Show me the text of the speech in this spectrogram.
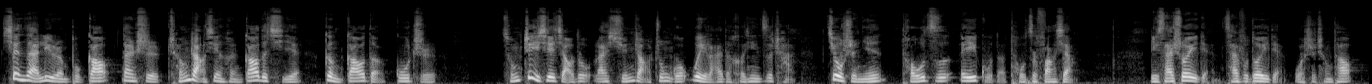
现在利润不高，但是成长性很高的企业更高的估值。从这些角度来寻找中国未来的核心资产，就是您投资 A 股的投资方向。理财说一点，财富多一点。我是程涛。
